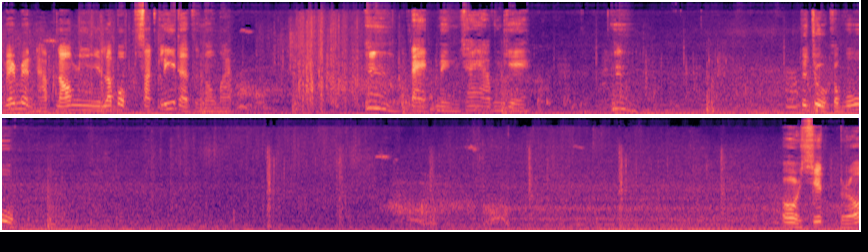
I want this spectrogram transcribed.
ไม่เหมือนครับ น้องมีระบบซักรีดอัตโนมัติ แตกหนึ่งใช่ครับคุณเกจจู่ๆกระบูบโอ้ชิต bro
